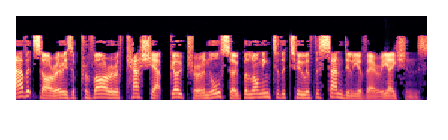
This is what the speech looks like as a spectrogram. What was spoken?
Avatsara is a pravara of Kashyap Gotra and also belonging to the two of the Sandilya variations.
